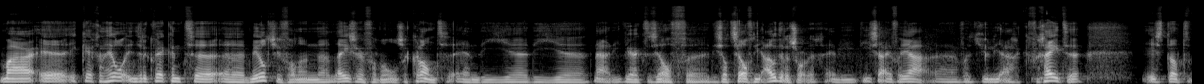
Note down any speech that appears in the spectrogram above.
Maar uh, ik kreeg een heel indrukwekkend uh, mailtje van een lezer van onze krant. En die, die, nou, die werkte zelf, die zat zelf in die ouderenzorg. En die, die zei van ja, wat jullie eigenlijk vergeten is dat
